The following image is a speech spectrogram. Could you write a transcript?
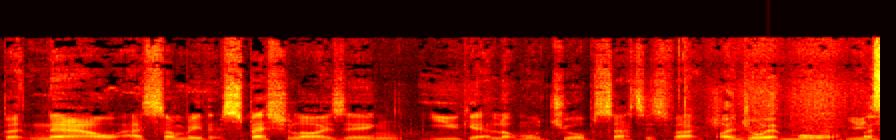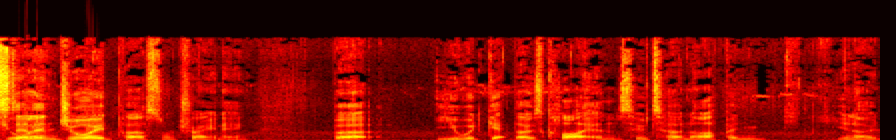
But now, as somebody that's specialising, you get a lot more job satisfaction. I enjoy it more. You I still it. enjoyed personal training, but you would get those clients who turn up and you know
